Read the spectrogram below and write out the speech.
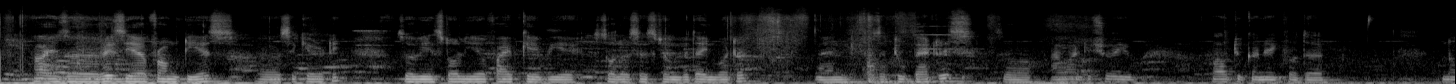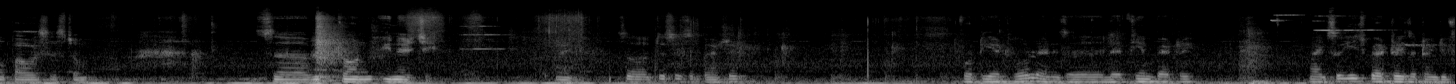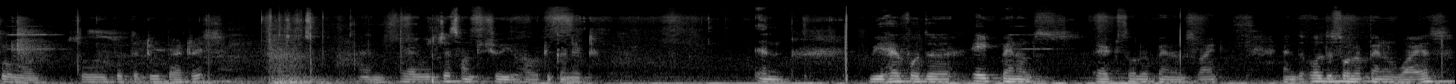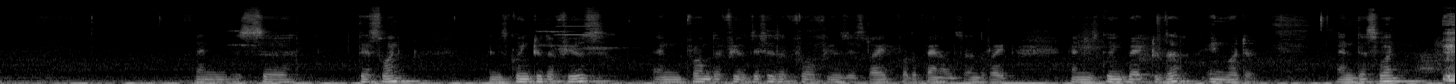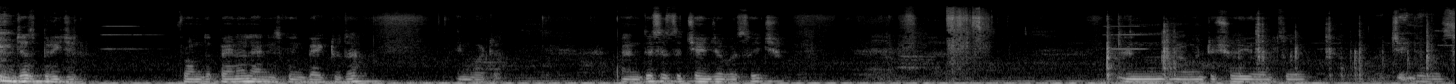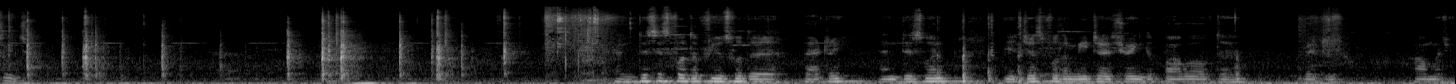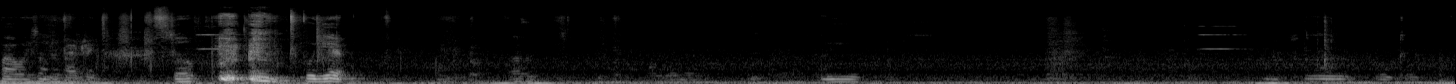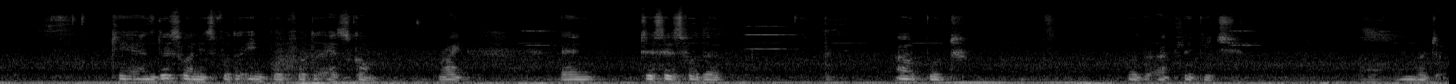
Hi, it's uh, Riz here from TS uh, Security. So we install here 5 kVA solar system with the inverter and there's a two batteries. So I want to show you how to connect for the no power system. It's uh, Victron Energy. Right. So this is a battery, 48 volt, and it's a lithium battery. Right. So each battery is a 24 volt so we put the two batteries. And I will just want to show you how to connect. And we have for the eight panels eight solar panels right? And the, all the solar panel wires. And it's uh, this one. And it's going to the fuse. And from the fuse this is the four fuses right? For the panels and the right. And it's going back to the inverter. And this one just bridge it from the panel and is going back to the inverter. And this is the changeover switch. And I want to show you also the changeover switch. And this is for the fuse for the battery. And this one is just for the meter showing the power of the battery how much power is on the battery. So for here. Okay and this one is for the input for the Eskom right? And this is for the output for the leakage. Inverter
